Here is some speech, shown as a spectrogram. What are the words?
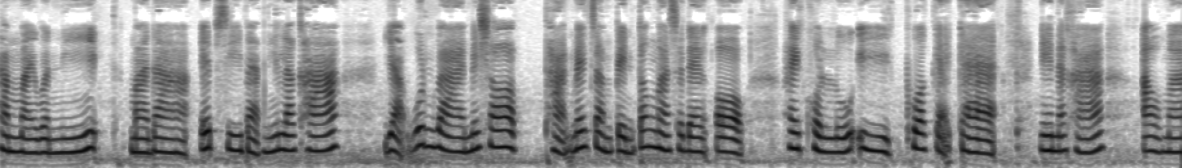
ทำไมวันนี้ มาด่า FC แบบนี้ล่ะคะ อย่าวุ่นวายไม่ชอบ ผ่านไม่จำเป็นต้องมาแสดงออก ให้คนรู้อีก พวกแก่ๆ นี่นะคะ เอามา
